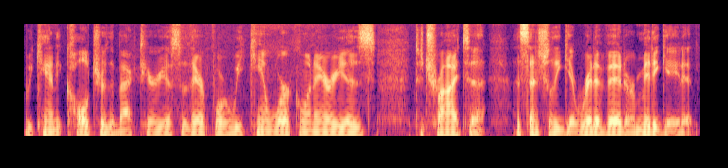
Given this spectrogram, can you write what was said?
We can't culture the bacteria, so therefore we can't work on areas to try to essentially get rid of it or mitigate it.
